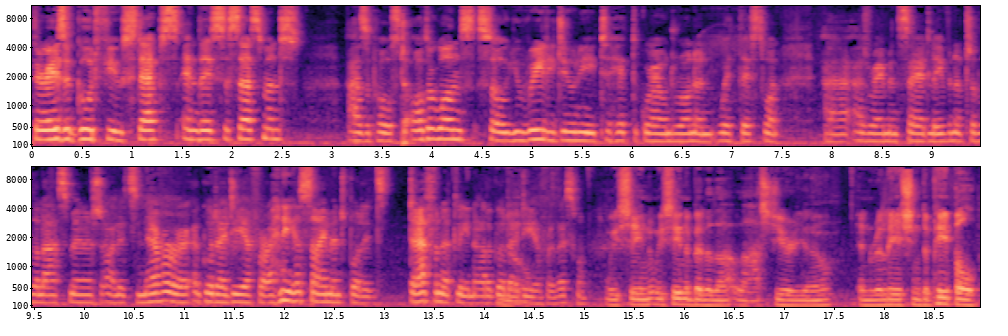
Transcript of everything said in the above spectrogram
There is a good few steps in this assessment as opposed to other ones so you really do need to hit the ground running with this one uh, as Raymond said, leaving it till the last minute, well, it's never a good idea for any assignment, but it's definitely not a good No. idea for this one. We seen we seen a bit of that last year, you know, in relation to people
